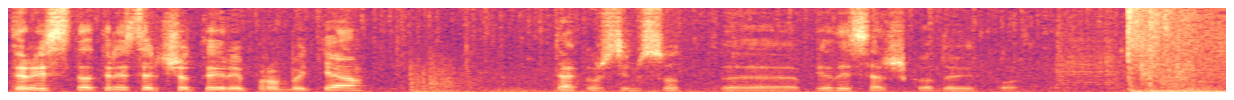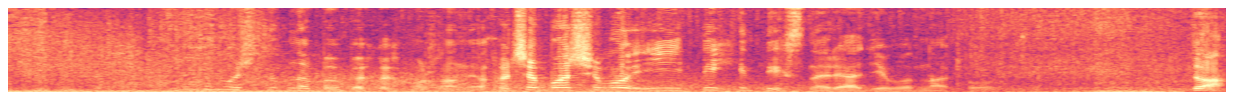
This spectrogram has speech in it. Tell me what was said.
334 пробиття, також 750 шкода від пострілу. Думаю, що тут на ББХ можна не. Хоча бачимо і тих, і тих снарядів однаково. Так,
